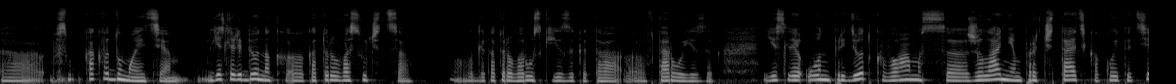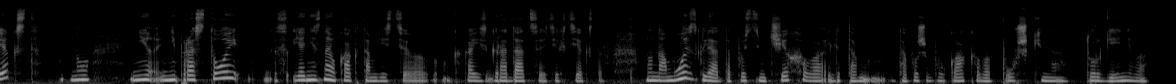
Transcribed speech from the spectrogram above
э, как вы думаете, если ребенок, э, который у вас учится, для которого русский язык это э, второй язык, если он придет к вам с желанием прочитать какой-то текст, ну, не, не простой, я не знаю, как там есть, э, какая есть градация этих текстов, но, на мой взгляд, допустим, Чехова или там того же Булгакова, Пушкина, Тургенева,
